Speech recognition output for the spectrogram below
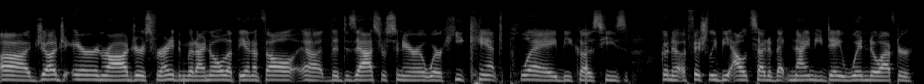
uh, judge Aaron Rodgers for anything, but I know that the NFL, uh, the disaster scenario where he can't play because he's going to officially be outside of that 90 day window after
